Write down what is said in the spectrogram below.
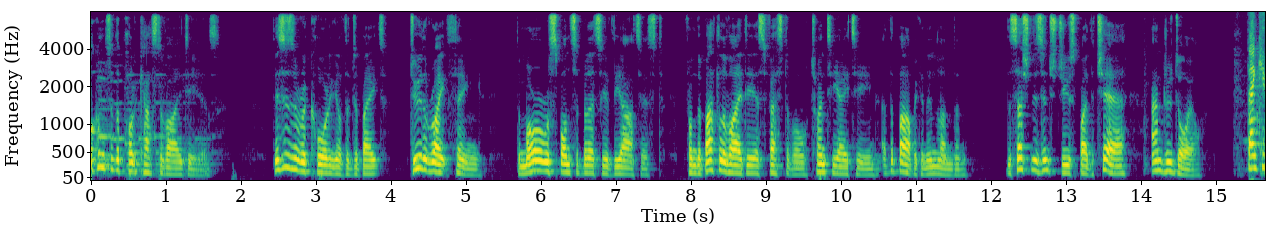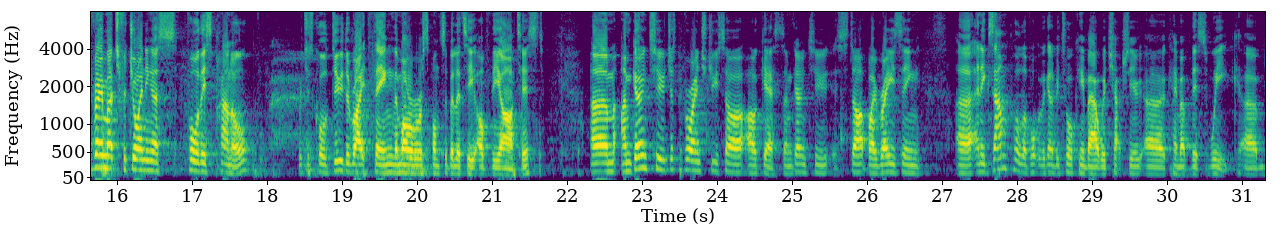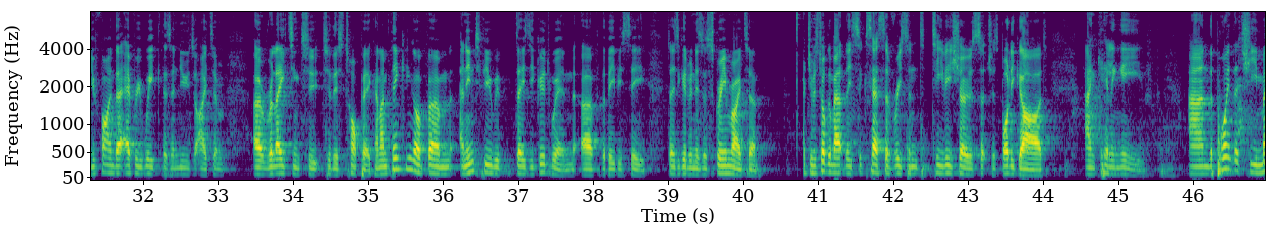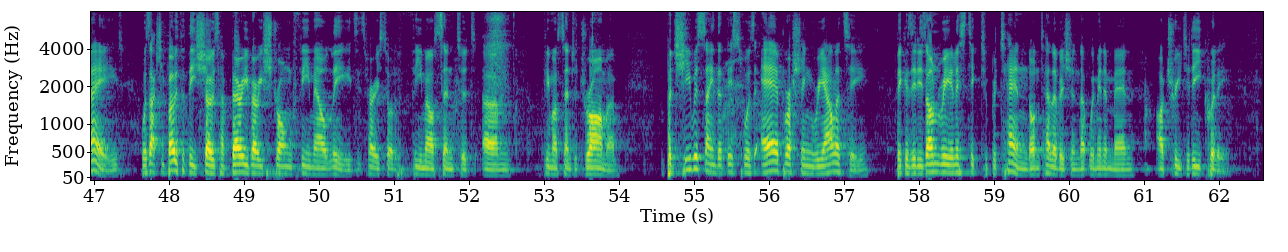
Welcome to the podcast of ideas. This is a recording of the debate Do the Right Thing The Moral Responsibility of the Artist from the Battle of Ideas Festival 2018 at the Barbican in London. The session is introduced by the chair, Andrew Doyle. Thank you very much for joining us for this panel, which is called Do the Right Thing The Moral Responsibility of the Artist. Um, I'm going to, just before I introduce our, our guests, I'm going to start by raising uh, an example of what we're going to be talking about, which actually uh, came up this week. Um, you find that every week there's a news item uh, relating to, to this topic. And I'm thinking of um, an interview with Daisy Goodwin uh, for the BBC. Daisy Goodwin is a screenwriter. And she was talking about the success of recent TV shows such as Bodyguard and Killing Eve. And the point that she made was actually both of these shows have very, very strong female leads. It's very sort of female centered, um, female centered drama. But she was saying that this was airbrushing reality because it is unrealistic to pretend on television that women and men are treated equally.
